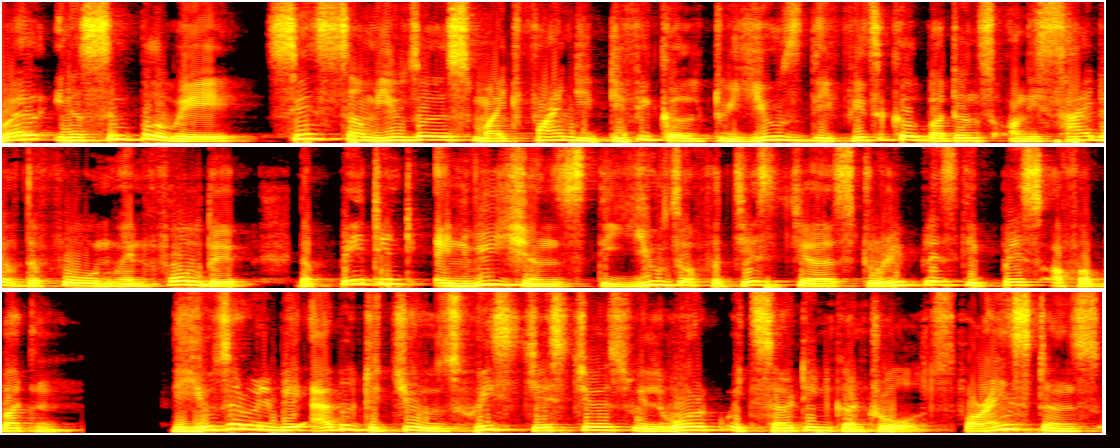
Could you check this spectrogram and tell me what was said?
Well, in a simple way, since some users might find it difficult to use the physical buttons on the side of the phone when folded, the patent envisions the use of gestures to replace the press of a button. The user will be able to choose which gestures will work with certain controls. For instance,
